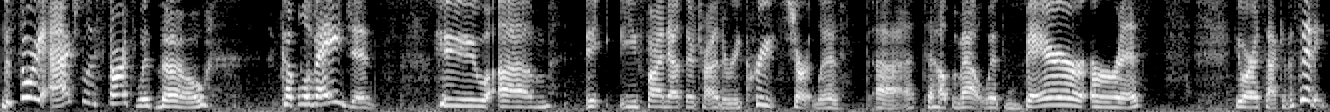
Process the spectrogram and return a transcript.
the story actually starts with though a couple of agents who um, you find out they're trying to recruit shirtless uh, to help them out with bearists who are attacking the city.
